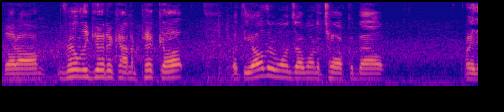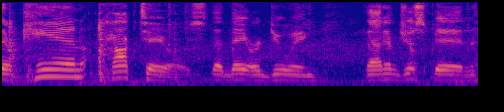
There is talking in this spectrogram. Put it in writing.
but um, really good to kind of pick up. But the other ones I want to talk about are their can cocktails that they are doing that have just been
